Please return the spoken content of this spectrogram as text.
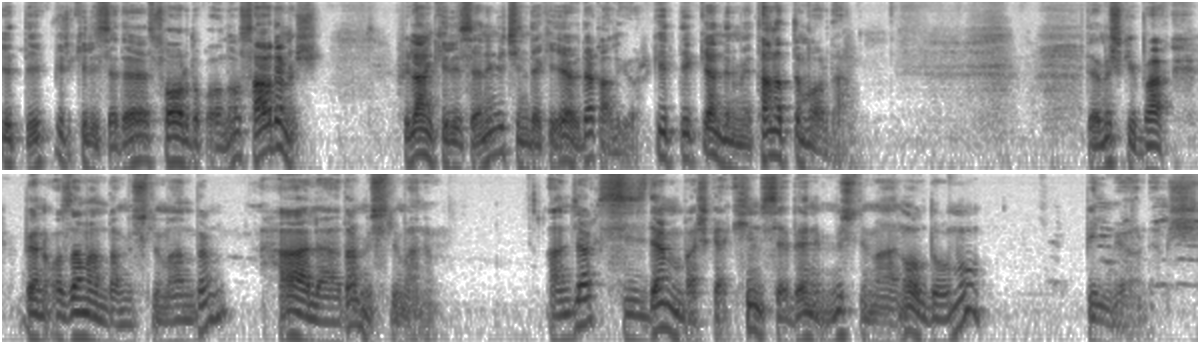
Gittik bir kilisede sorduk onu. Sağ demiş filan kilisenin içindeki evde kalıyor. Gittik kendimi tanıttım orada. Demiş ki bak ben o zaman da Müslümandım, hala da Müslümanım. Ancak sizden başka kimse benim Müslüman olduğumu bilmiyor demiş.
